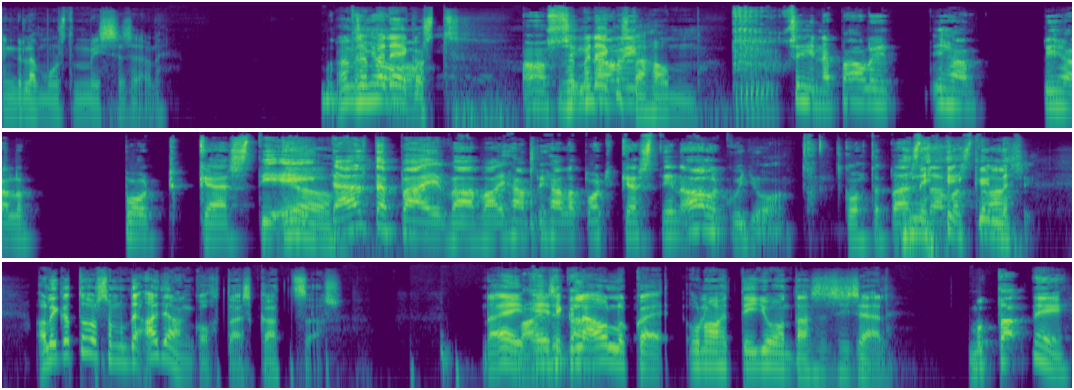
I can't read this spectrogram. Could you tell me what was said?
En kyllä muista, missä se oli. Mutta On se joo, Medekosta. On, On se siinä Medekosta oli, homma. siinäpä oli ihan pihalla podcasti. Ei Joo. tältä päivää, vaan ihan pihalla podcastin alkujuonto. Kohta päästään Niin, vasta kyllä. asiaan. Oliko tuossa muuten ajankohtaiskatsaus? No ei, ei se kyllä ollutkaan. Unohdettiin juontaa se sisälle. Mutta Niin.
